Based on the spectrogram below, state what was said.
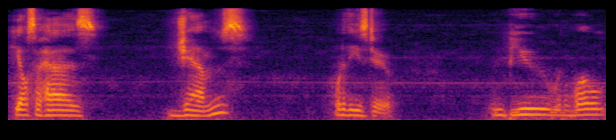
He also has gems. What do these do? Imbue and well.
